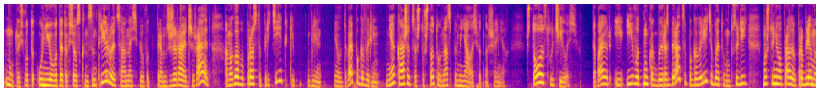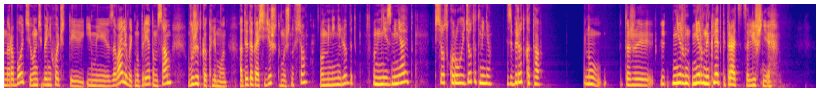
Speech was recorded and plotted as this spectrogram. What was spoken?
ну, то есть вот у нее вот это все сконцентрируется, она себе вот прям сжирает, сжирает, а могла бы просто прийти и такие, блин, Мила, давай поговорим. Мне кажется, что что-то у нас поменялось в отношениях. Что случилось? Давай и, и вот, ну, как бы разбираться, поговорить об этом, обсудить. Может, у него, правда, проблемы на работе, он тебя не хочет и- ими заваливать, но при этом сам выжат как лимон. А ты такая сидишь и думаешь, ну все, он меня не любит, он меня изменяет, все скоро уйдет от меня заберет кота. Ну, это же нерв- нервные клетки тратятся лишние.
